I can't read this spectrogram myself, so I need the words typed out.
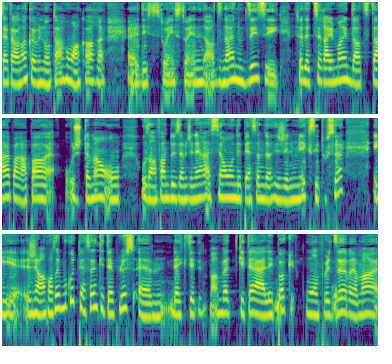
intervenants communautaires ou encore euh, euh, des citoyens citoyennes ordinaires nous disent c'est l'espèce de tiraillement identitaire par rapport au- justement aux, aux enfants de deuxième génération, des personnes d'origine mixte et tout ça. Et euh, j'ai rencontré beaucoup de personnes qui étaient plus euh, ben, qui étaient en fait qui étaient à l'époque où on peut dire vraiment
